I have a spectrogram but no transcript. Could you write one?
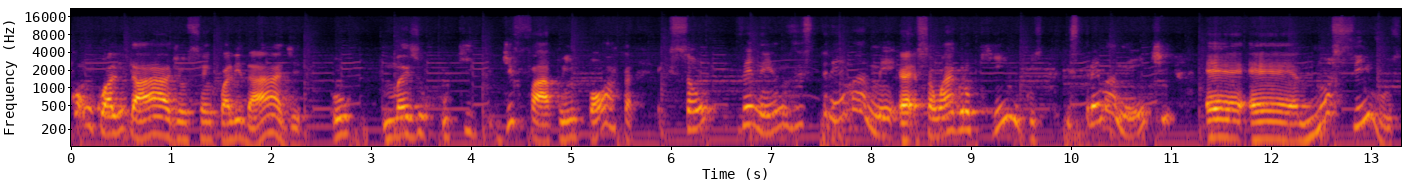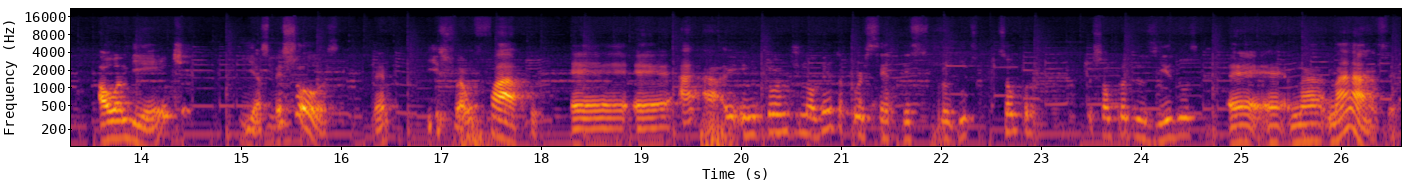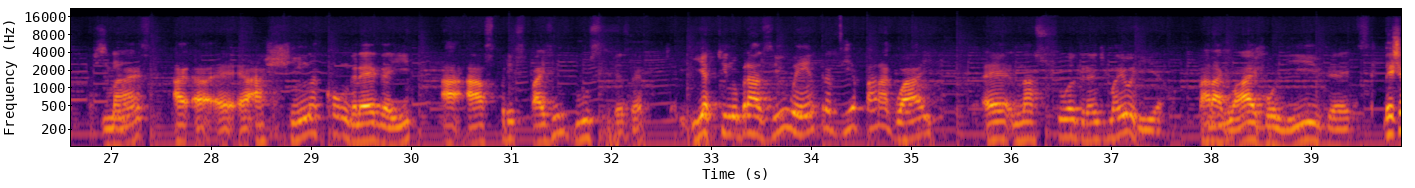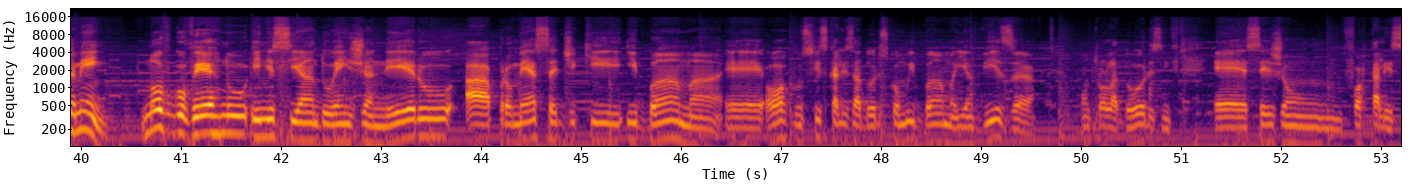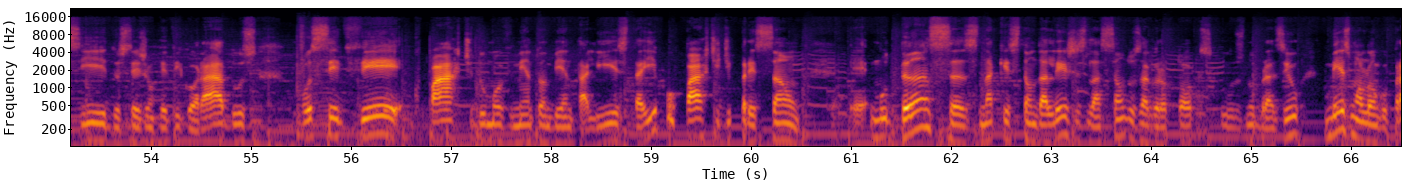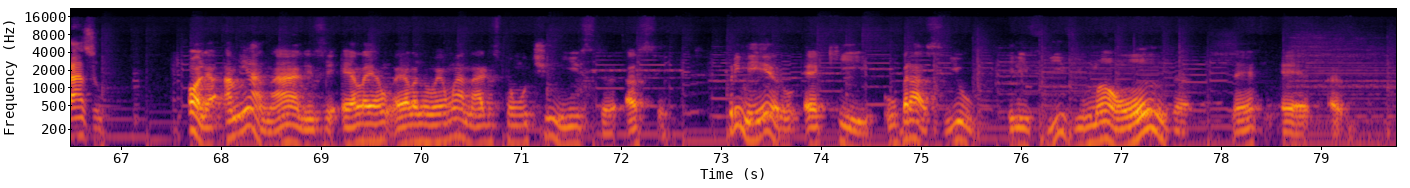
com qualidade ou sem qualidade, o, mas o, o que de fato importa é que são venenos extremamente, é, são agroquímicos extremamente é, é, nocivos ao ambiente e às pessoas. Né? Isso é um fato. É, é, a, a, em torno de 90% desses produtos são, são produzidos é, é, na, na Ásia. Sim. mas a, a, é, a, China congrega aí a, as principais indústrias, né? E aqui no Brasil entra via Paraguai, é, na sua grande maioria. Paraguai, Bolívia, etc. Benjamin, novo governo iniciando em janeiro a promessa de que IBAMA, é, órgãos fiscalizadores como IBAMA e Anvisa, controladores, enfim, é, sejam fortalecidos, sejam revigorados. Você vê parte do movimento ambientalista e por parte de pressão é, mudanças na questão da legislação dos agrotóxicos no Brasil, mesmo a longo prazo? Olha, a minha análise, ela, é, ela não é uma análise tão otimista assim. Primeiro é que o Brasil ele vive uma onda né, é,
